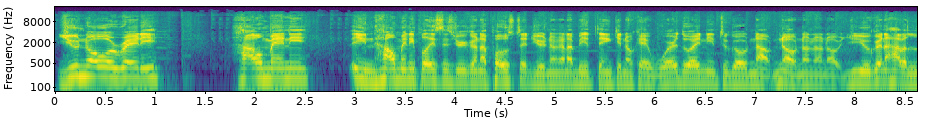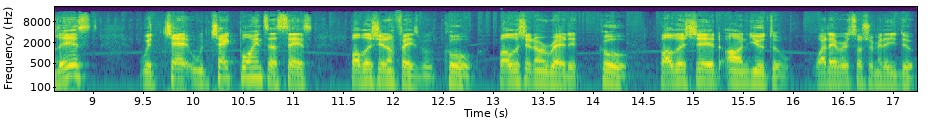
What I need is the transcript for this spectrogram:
you know already how many in how many places you're gonna post it. You're not gonna be thinking, okay, where do I need to go now? No, no, no, no. You're gonna have a list with check with checkpoints that says publish it on Facebook, cool. Publish it on Reddit, cool. Publish it on YouTube, whatever social media you do,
